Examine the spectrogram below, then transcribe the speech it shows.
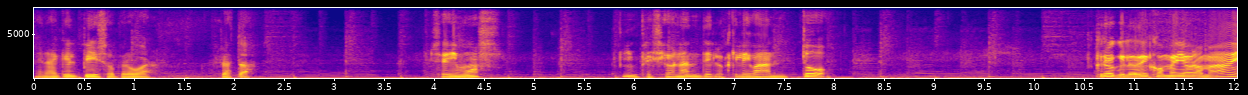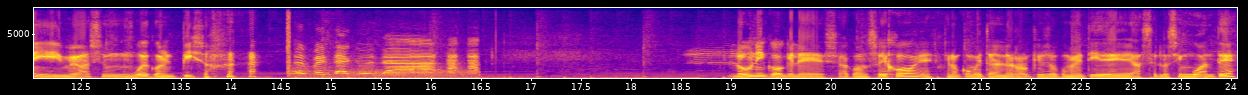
en aquel piso, pero bueno. Ya está. Seguimos. Impresionante lo que levantó. Creo que lo dejo media hora más y me va a hacer un hueco en el piso. Espectacular. Lo único que les aconsejo es que no cometan el error que yo cometí de hacerlo sin guantes.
